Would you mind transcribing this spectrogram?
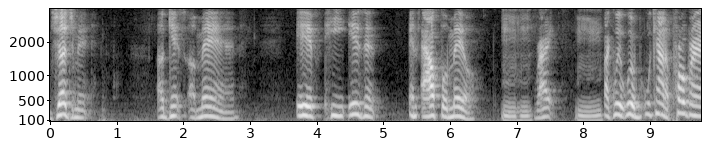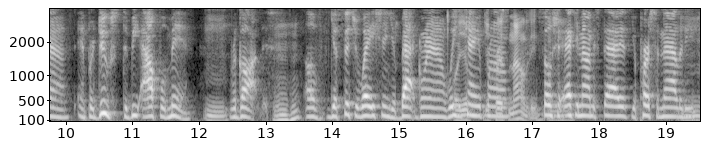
judgment against a man if he isn't an alpha male Mm-hmm. right Mm-hmm. like we're, we're, we're kind of programmed and produced to be alpha men Mm-hmm. regardless of your situation your background where Or you your- came your from personality. social Mhm. economic status your personality Mm-hmm.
